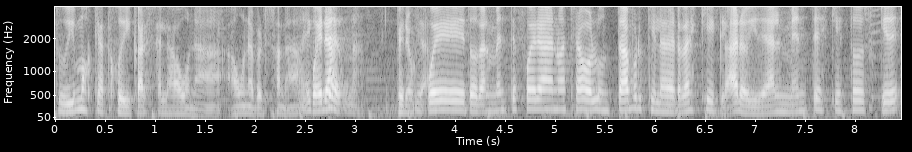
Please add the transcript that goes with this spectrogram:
Tuvimos que adjudicársela a una, a una persona afuera. Externa. Pero fue totalmente fuera de nuestra voluntad porque la verdad es que, claro, idealmente es que esto quede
